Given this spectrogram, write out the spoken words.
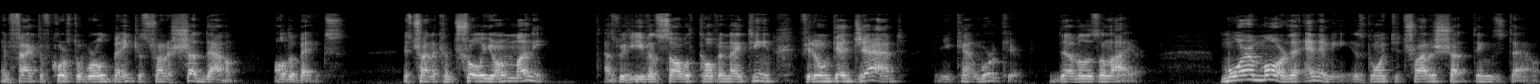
In fact, of course, the World Bank is trying to shut down all the banks. It's trying to control your money. As we even saw with COVID-19. If you don't get jabbed, then you can't work here. The devil is a liar. More and more, the enemy is going to try to shut things down.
